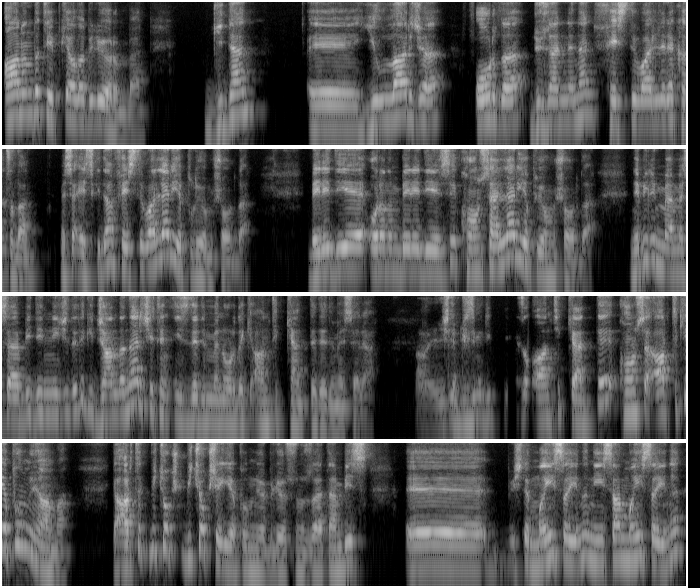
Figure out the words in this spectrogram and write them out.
Anında tepki alabiliyorum ben. Giden e, yıllarca orada düzenlenen festivallere katılan, mesela eskiden festivaller yapılıyormuş orada. Belediye, oranın belediyesi konserler yapıyormuş orada. Ne bileyim ben mesela bir dinleyici dedi ki Candan Erçetin izledim ben oradaki antik kentte dedi mesela. Ay, işte bizim gittiğimiz o antik kentte konser artık yapılmıyor ama. Ya artık birçok birçok şey yapılmıyor biliyorsunuz zaten. Biz e, işte Mayıs ayını, Nisan Mayıs ayını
